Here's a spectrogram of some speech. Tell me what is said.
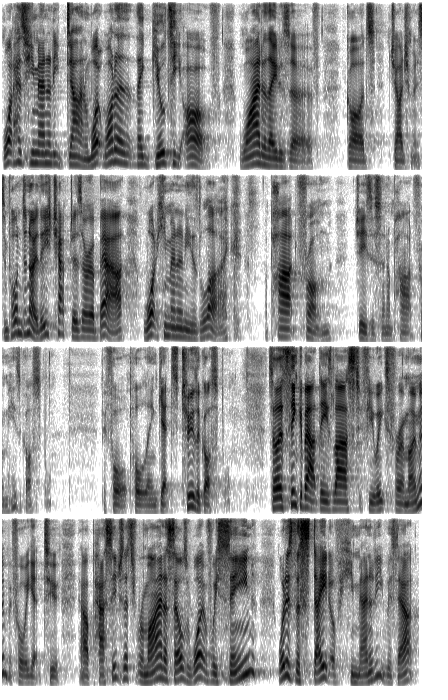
What has humanity done? What, what are they guilty of? Why do they deserve God's judgment? It's important to know these chapters are about what humanity is like apart from Jesus and apart from his gospel before Paul then gets to the gospel. So let's think about these last few weeks for a moment before we get to our passage. Let's remind ourselves what have we seen? What is the state of humanity without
